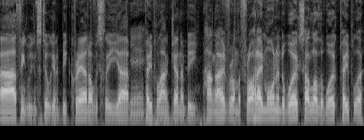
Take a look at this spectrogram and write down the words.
Uh, I think we can still get a big crowd. Obviously, uh, yeah. people aren't going to be hung over on the Friday morning to work, so a lot of the work people are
